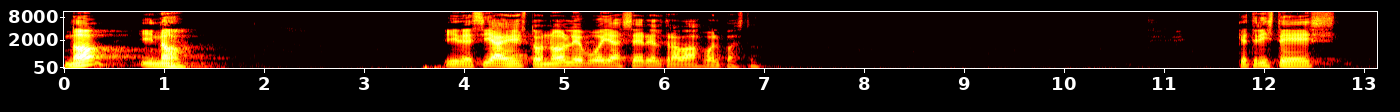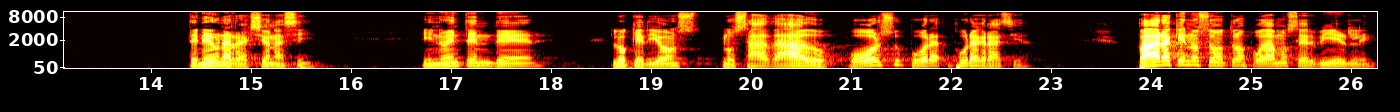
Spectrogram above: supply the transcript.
no y no. Y decía esto, no le voy a hacer el trabajo al pastor. Qué triste es tener una reacción así y no entender lo que Dios nos ha dado por su pura, gracia, para que nosotros podamos servirle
